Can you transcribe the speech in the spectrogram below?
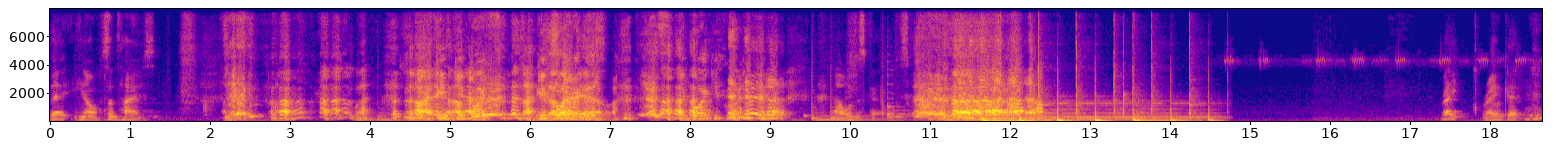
that, you know, sometimes. What? keep, keep going. Keep going with this. keep going. Keep going. No, we'll just go. We'll just Right? right? Okay. Mm-hmm.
